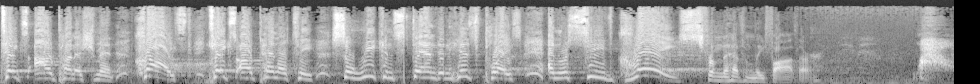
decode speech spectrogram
takes our punishment, Christ takes our penalty so we can stand in his place and receive grace from the Heavenly Father. Wow.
